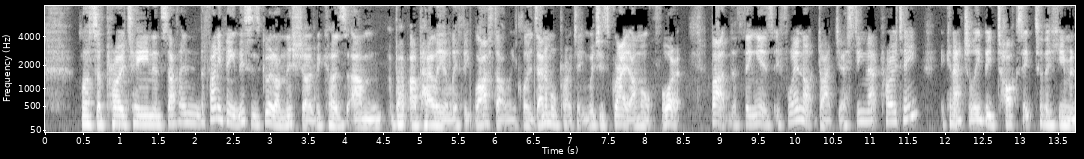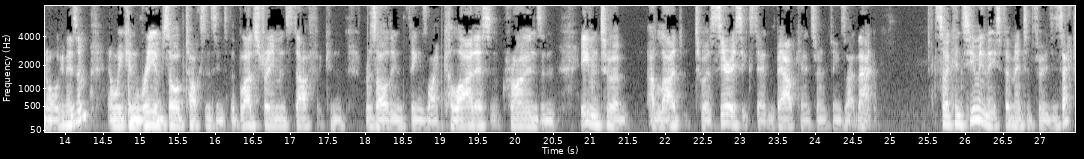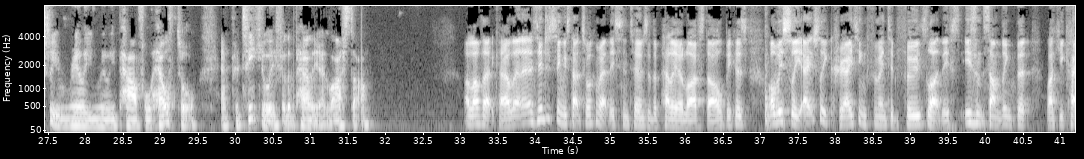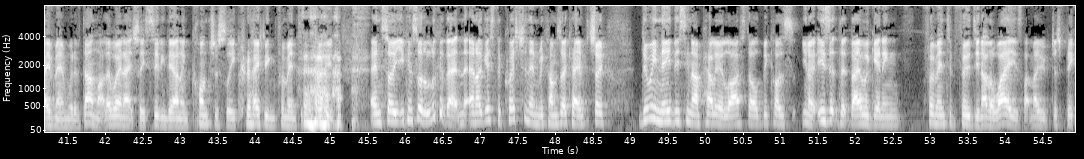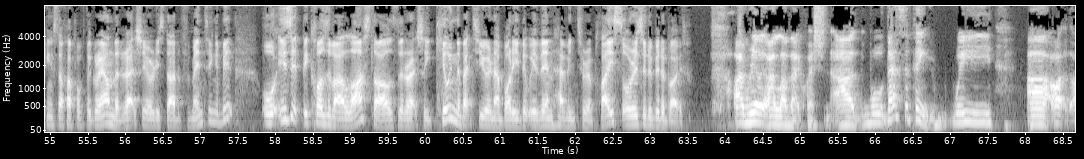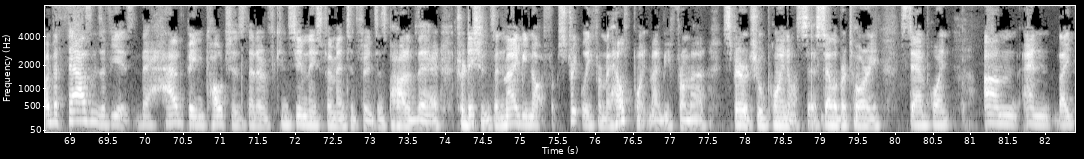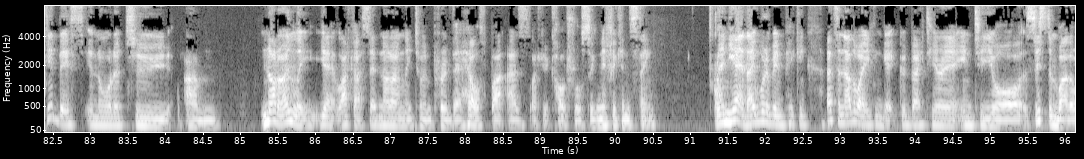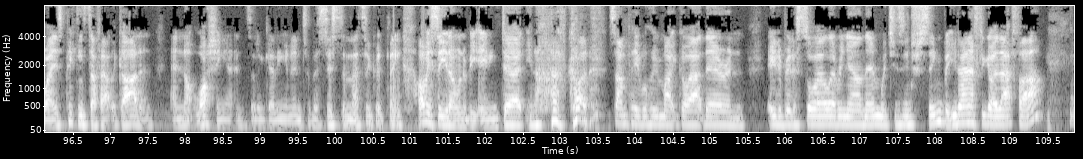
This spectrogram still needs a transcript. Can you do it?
lots of protein and stuff. And the funny thing, this is good on this show because um, a Paleolithic lifestyle includes animal protein, which is great. I'm all for it. But the thing is, if we're not digesting that protein, it can actually be toxic to the human organism, and we can reabsorb toxins into the bloodstream and stuff. It can result in things like colitis and Crohn's, and even to a, a large, to a serious extent, bowel cancer and things like that. So consuming these fermented foods is actually a really, really powerful health tool, and particularly for the paleo lifestyle. I love that, Kale. And it's interesting we start talking about this in terms of the paleo lifestyle because obviously, actually creating fermented foods like this isn't something that like your caveman would have done. Like they weren't actually sitting down and consciously creating fermented foods. and so you can sort of look at that, and, and I guess the question then becomes, okay, so do we need this in our paleo lifestyle? Because you know, is it that they were getting fermented foods in other ways, like maybe just picking stuff up off the ground that had actually already started fermenting a bit? Or is it because of our lifestyles that are actually killing the bacteria in our body that we're then having to replace, or is it a bit of both? I really, I love that question. Uh, well, that's the thing. We, uh, over thousands of years, there have been cultures that have consumed these fermented foods as part of their traditions, and maybe not strictly from a health point, maybe from a spiritual point or a celebratory standpoint. Um, and they did this in order to um, not only, yeah, like I said, not only to improve their health, but as like a cultural significance thing. And yeah, they would have been picking. That's another way you can get good bacteria into your system. By the way, is picking stuff out of the garden and not washing it instead of getting it into the system. That's a good thing. Obviously, you don't want to be eating dirt. You know, I've got some people who might go out there and eat a bit of soil every now and then, which is interesting. But you don't have to go that far.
